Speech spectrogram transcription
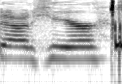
Around out here.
